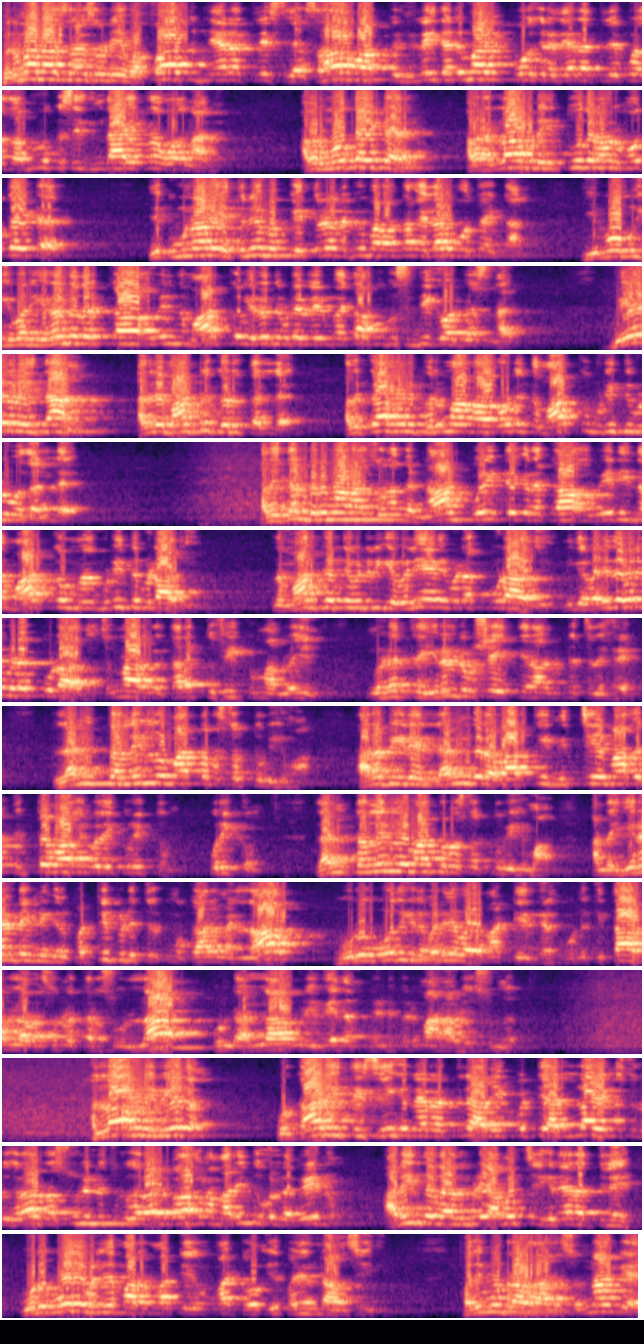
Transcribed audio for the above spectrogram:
பெருமானாசுடைய வஃபாத்து நேரத்திலே சஹாபாக்கள் நிலை தடுமாறி போகிற நேரத்திலே கூட அபுக்கு செய்து இந்த ஆயத்தை ஓதினாங்க அவர் மூத்தாயிட்டார். அவர் அல்லாவுடைய தூதர் அவர் மூத்தாயிட்டார். இதுக்கு முன்னாலே எத்தனையோ மக்கள் எத்தனையோ நபிமாரா இருந்தாங்க எல்லாரும் மூத்தாயிட்டாங்க. இவங்க இவர் இறந்ததற்காகவே இந்த மார்க்கம் இறந்து விடவில்லை என்பதை அவங்க அபுக்கு சித்திக்கு அவர் பேசினார். வேதனை தான் அதுல மாற்று கருத்து அல்ல. அதுக்காக பெருமானாரோடு இந்த மார்க்கம் முடிந்து விடுவதல்ல அதைத்தான் பெருமானார் சொன்னாங்க நான் போயிட்டேங்கிறதுக்காகவே இந்த மார்க்கம் முடிந்து விடாது. இந்த மார்க்கத்தை விட்டு நீங்க வெளியேறி விடக்கூடாது. நீங்க வெளிதவறி விடக்கூடாது. சொன்னார்கள் தரத்து ஃபீக்கும் அவளையில் உங்களிடத்தில் இரண்டு விஷயத்தை நான் விட்டு செல்கிறேன். லன் தலில்லு மாத்தம சொத்துபிகுமா அரபியிலே லன்கிற வார்த்தை நிச்சயமாக திட்டமாக என்பதை குறித்தும் குறிக்கும். லன் தலில்லு மாத்தம சொத்துபிகுமா அந்த இரண்டை நீங்கள் பற்றி பிடித்திருக்கும் காலம் எல்லாம் ஒருபோது இதை வழித வர மாட்டீர்கள். ஒன்று கிதாபுல்லா வசனத்த ரசூல்லா ஒன்று அல்லாஹுடைய வேதம் ரெண்டு பெருமானாவுடைய சுண்ணத் அல்லாஹுடைய வேதம். ஒரு காரியத்தை செய்கிற நேரத்தில் அதை பற்றி அல்லாஹ் என்ன சொல்லுகிறார் ரசூல் என்ன சொல்லுகிறார் என்பதாக நாம் அறிந்து கொள்ள வேண்டும். அறிந்தது அதன்படி அமல் செய்கிற நேரத்திலே ஒருபோது வழித மாற மாட்டே மாட்டோம். இது பன்னிரெண்டாவது செய்தி. பதிமூன்றாவதாக சொன்னாங்க.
